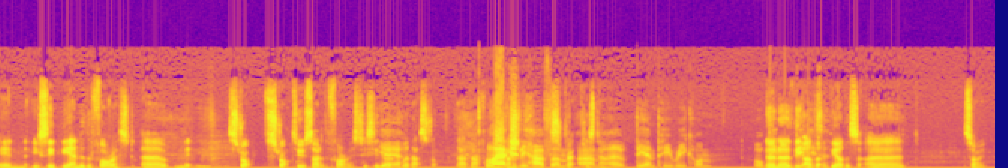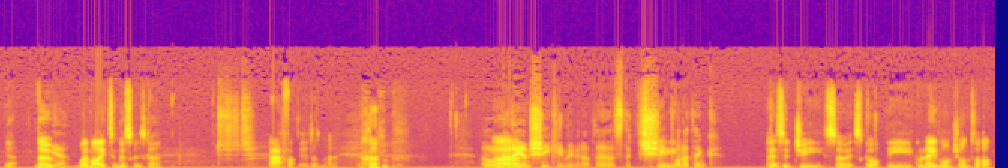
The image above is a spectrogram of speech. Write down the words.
in. You see the end of the forest, uh, strop strop two side of the forest. You see Yeah, that yeah. where that strop that that forest I kind of actually have um, um, a BMP recon. Or no, B- no, the BPs. other the other. Uh, sorry, yeah, no, Yeah. where my Tunguska is going. Ah, fuck it, it doesn't matter. Oh, Uh, and Shiki moving up there. That's the cheap the- one, I think. It's a G, so it's got the grenade launcher on top.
